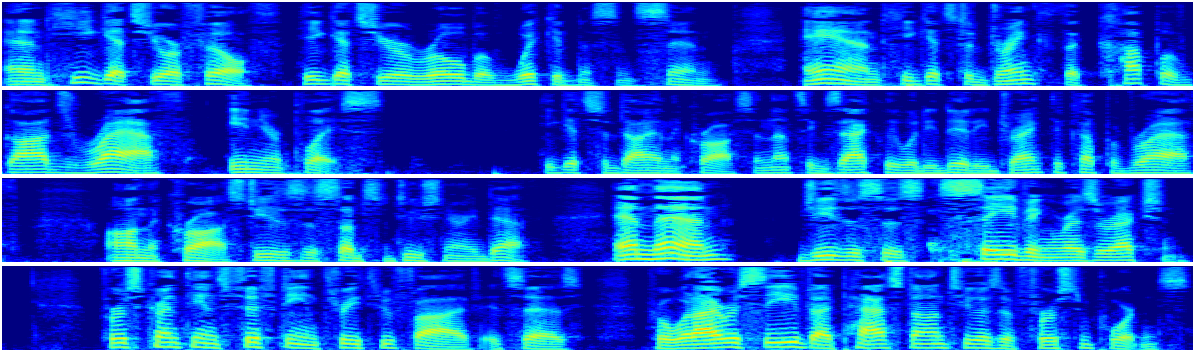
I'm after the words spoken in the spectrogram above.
And He gets your filth. He gets your robe of wickedness and sin. And He gets to drink the cup of God's wrath in your place he gets to die on the cross. And that's exactly what he did. He drank the cup of wrath on the cross, Jesus' substitutionary death. And then Jesus' saving resurrection. 1 Corinthians 15, 3 through 5, it says, For what I received I passed on to you as of first importance,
